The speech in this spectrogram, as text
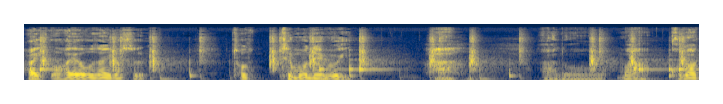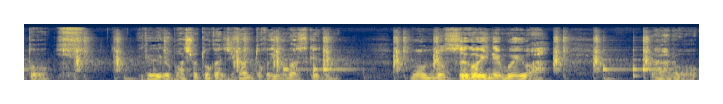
はい、おはようございます。とっても眠い。はあ、あのまあ、この後、いろいろ場所とか時間とか言いますけど、ものすごい眠いわ。あの、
